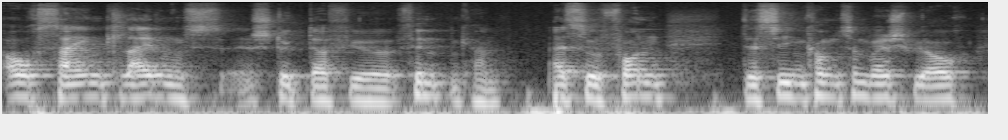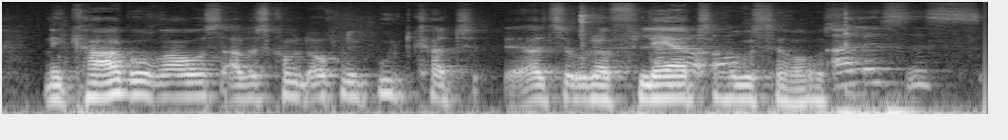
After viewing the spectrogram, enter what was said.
auch sein Kleidungsstück dafür finden kann. Also von, deswegen kommt zum Beispiel auch eine Cargo raus, aber es kommt auch eine Bootcut, also oder Aber Flared-Hose auch raus. Alles ist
